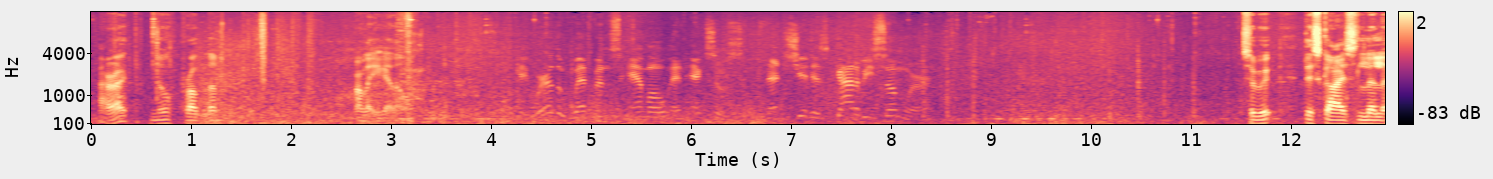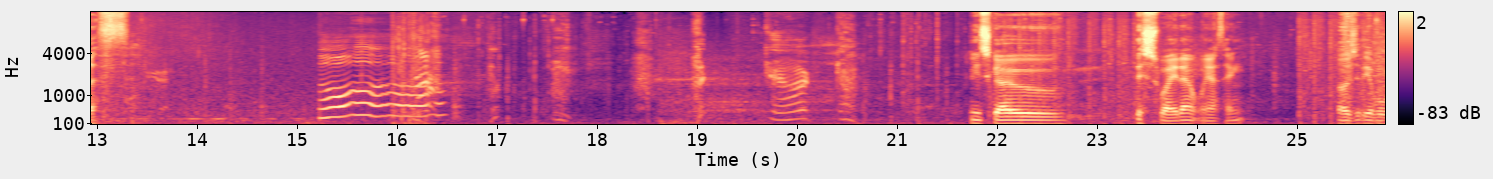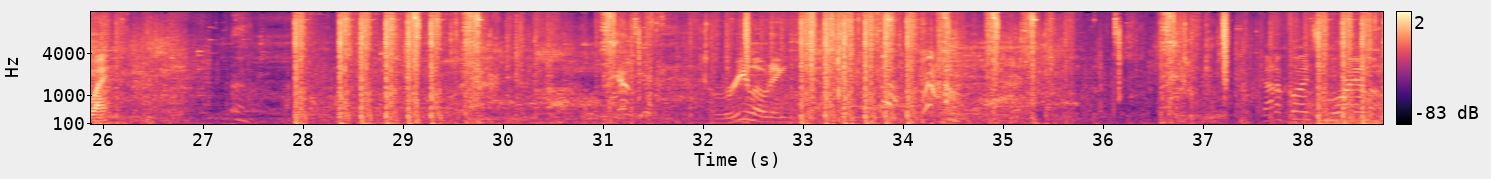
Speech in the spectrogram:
Alright, no problem. I'll let you get that one. Okay, where are the weapons, ammo, and exosuits? That shit has gotta be somewhere. So we, this guy's Lilith. Needs to go this way, don't we? I think. Or is it the other way? Reloading. Gotta find some more ammo.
